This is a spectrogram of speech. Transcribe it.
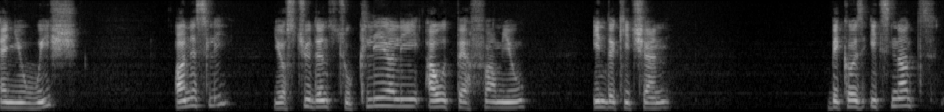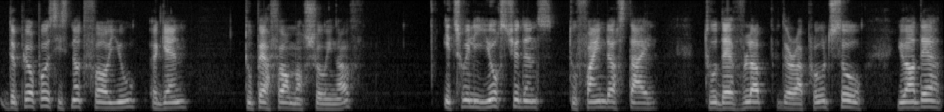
and you wish honestly your students to clearly outperform you in the kitchen because it's not the purpose is not for you again to perform or showing off. It's really your students to find their style to develop their approach. So you are there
